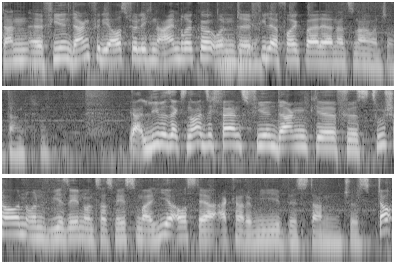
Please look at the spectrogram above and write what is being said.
Dann äh, vielen Dank für die ausführlichen Eindrücke und äh, viel Erfolg bei der Nationalmannschaft. Dankeschön. Ja, liebe 96-Fans, vielen Dank äh, fürs Zuschauen und wir sehen uns das nächste Mal hier aus der Akademie. Bis dann. Tschüss. Ciao.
